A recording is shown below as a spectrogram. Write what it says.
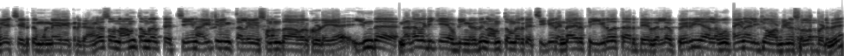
முயற்சி எடுத்து முன்னேறிட்டு இருக்காங்க. சோ நாம் தமிழர் கட்சியின் ஐடிவிங் தலைவி சுனந்தா அவர்களுடைய இந்த நடவடிக்கை அப்படிங்கிறது நாம் தமிழர் கட்சிக்கு ரெண்டாயிரத்தி இருபத்தி ஆறு தேர்தலில் பெரிய அளவு பயனளிக்கும் அப்படின்னு சொல்லப்படுது.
